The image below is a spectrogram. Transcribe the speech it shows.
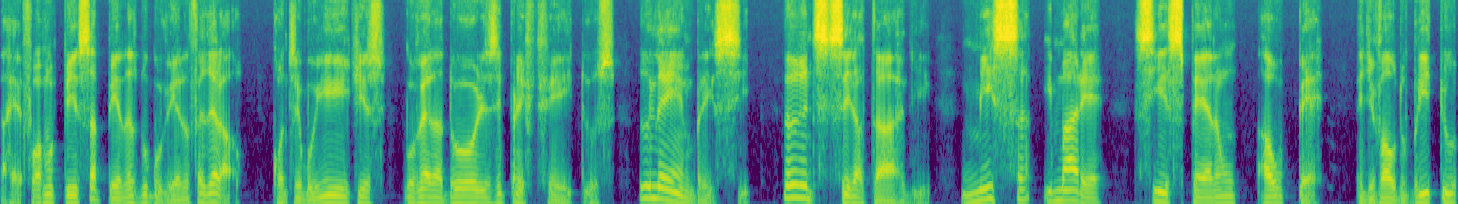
a reforma pensa apenas no governo federal. Contribuintes, governadores e prefeitos, lembrem-se, antes que seja tarde, missa e maré se esperam ao pé. Edivaldo Brito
